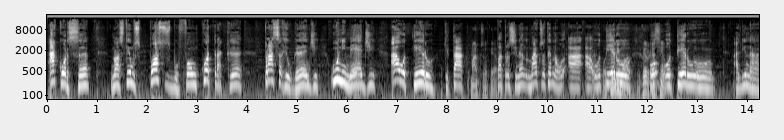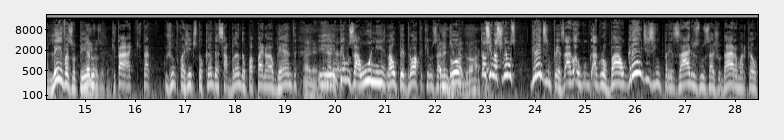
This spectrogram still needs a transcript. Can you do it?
a Corsã, nós temos Postos Buffon, Cotracan, Praça Rio Grande, Unimed, a Oteiro, que está Otero. patrocinando, Marcos Oteiro não, a, a Oteiro Oteiro, Imóveis, Oteiro o- Cassino. Oteiro ali na Leivas Oteiro, Leivas que tá, que tá junto com a gente tocando essa banda, o Papai Noel Band. E temos a Uni, lá o Pedroca que nos ajudou. Então assim, nós tivemos grandes empresas, a, Global, grandes empresários nos ajudaram, Marcão,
